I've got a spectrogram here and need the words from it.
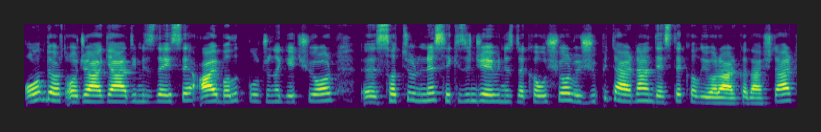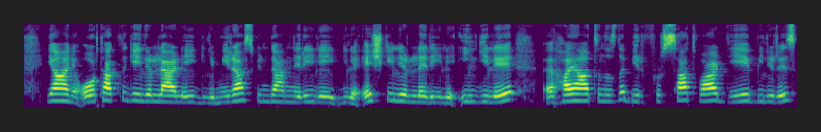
14 Ocağı geldiğimizde ise Ay Balık burcuna geçiyor. E, Satürn'e 8. evinizde kavuşuyor ve Jüpiter'den destek destek alıyor arkadaşlar. Yani ortaklı gelirlerle ilgili, miras gündemleriyle ilgili, eş gelirleriyle ilgili e, hayatınızda bir fırsat var diyebiliriz.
